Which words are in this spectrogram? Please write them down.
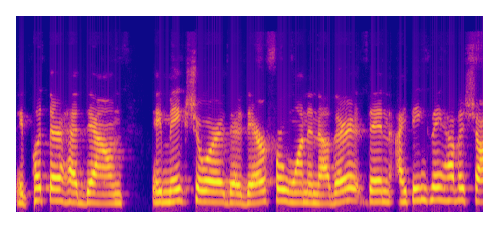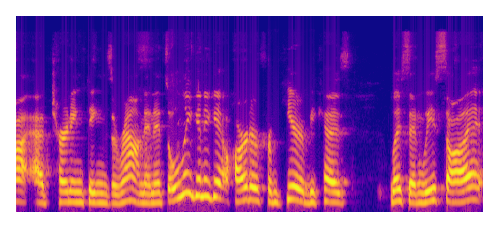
they put their head down, they make sure they're there for one another, then I think they have a shot at turning things around. And it's only going to get harder from here because, listen, we saw it.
